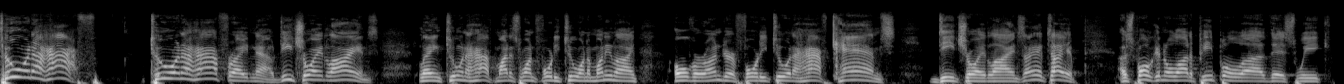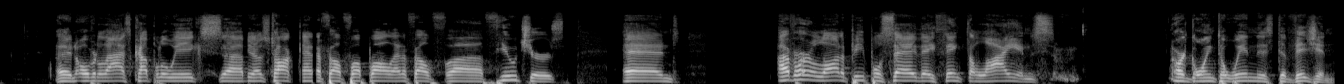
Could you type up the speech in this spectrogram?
two and a half, two and a half right now. Detroit Lions laying two and a half, minus one forty two on the money line over under 42 and a half cams detroit lions. I gotta tell you i've spoken to a lot of people uh, this week and over the last couple of weeks uh, you know let's talk nfl football nfl uh, futures and i've heard a lot of people say they think the lions are going to win this division.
